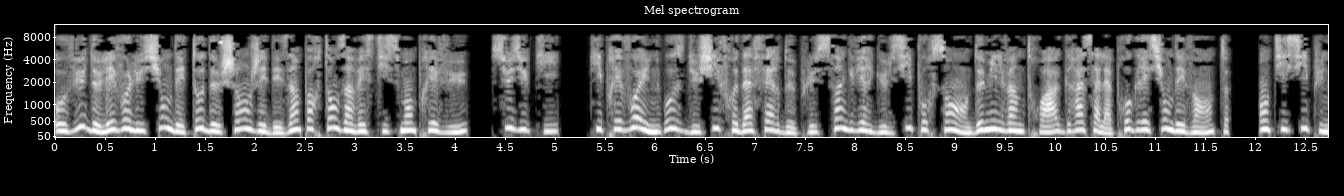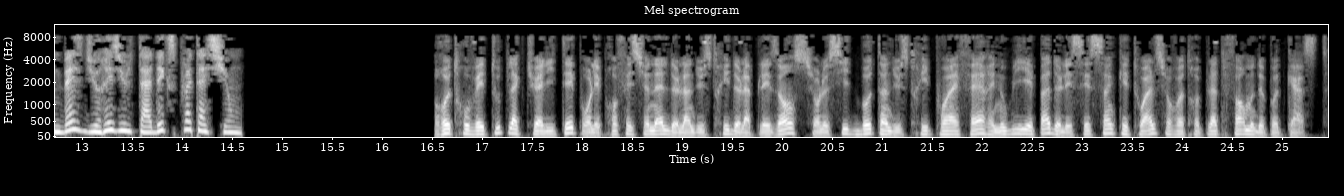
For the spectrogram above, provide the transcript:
Au vu de l'évolution des taux de change et des importants investissements prévus, Suzuki, qui prévoit une hausse du chiffre d'affaires de plus 5,6% en 2023 grâce à la progression des ventes, anticipe une baisse du résultat d'exploitation. Retrouvez toute l'actualité pour les professionnels de l'industrie de la plaisance sur le site boatindustrie.fr et n'oubliez pas de laisser 5 étoiles sur votre plateforme de podcast.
